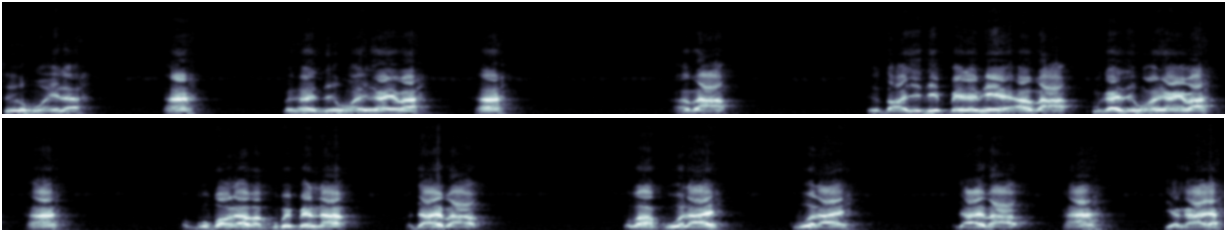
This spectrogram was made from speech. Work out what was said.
ซื้อหวยเหรอฮะไม่เคยซื้อหวยยังไงวะฮะ เอาเปล่าถึงต่อยี่สิบเป็นเลยพี่เอาเปล่าไม่เคยซื้อหวยยังไงวะฮะกูบอกแล้วว่ากูไปเป็นแล้วเข้เปล่าเพราะว่ากูอะไรกูอะไรเข้เปล่าฮะเสียงใครอะ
